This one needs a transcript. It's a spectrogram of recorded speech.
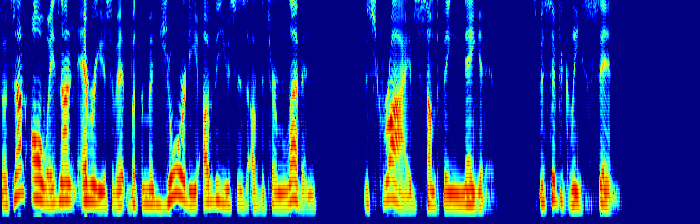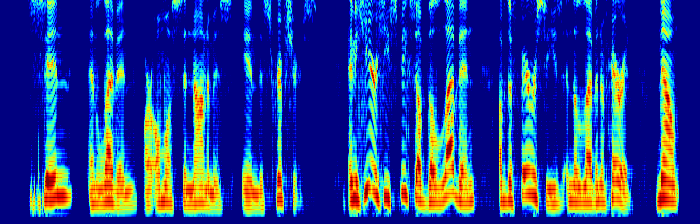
So it's not always, not in every use of it, but the majority of the uses of the term leaven describes something negative, specifically sin. Sin and leaven are almost synonymous in the scriptures. And here he speaks of the leaven of the Pharisees and the leaven of Herod. Now,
